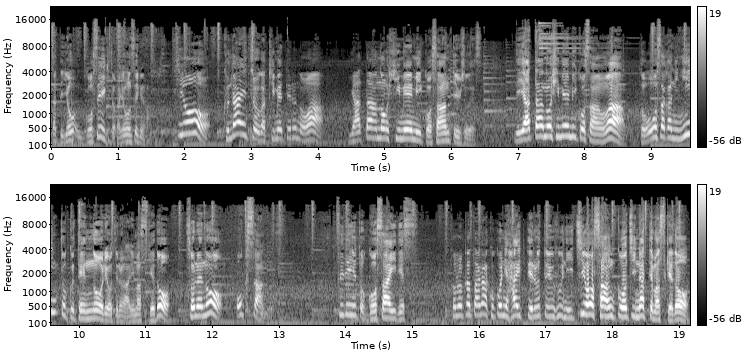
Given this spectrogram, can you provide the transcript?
だって5世紀とか4世紀の話一応、宮内庁が決めてるのは、八田の姫巫女さんっていう人です。で、八田の姫巫女さんは、大阪に仁徳天皇陵っていうのがありますけど、それの奥さんです。それで言うと5歳です。その方がここに入ってるというふうに一応参考値になってますけど、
